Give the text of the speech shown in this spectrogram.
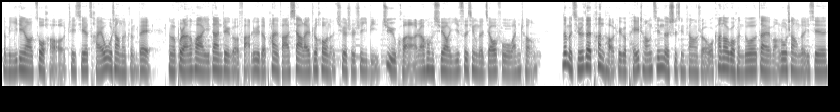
那么一定要做好这些财务上的准备。那么不然的话，一旦这个法律的判罚下来之后呢，确实是一笔巨款啊，然后需要一次性的交付完成。那么，其实，在探讨这个赔偿金的事情上的时候，我看到过很多在网络上的一些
